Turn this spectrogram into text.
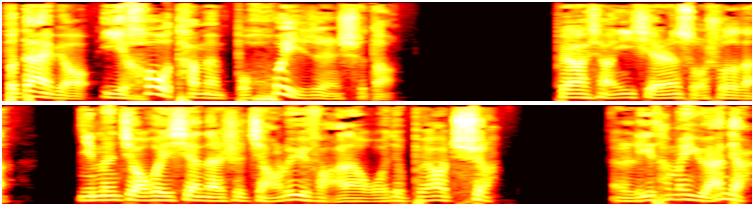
不代表以后他们不会认识到。不要像一些人所说的，你们教会现在是讲律法的，我就不要去了，离他们远点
